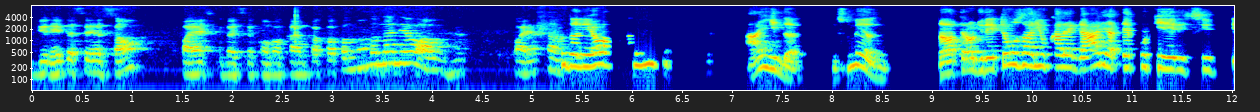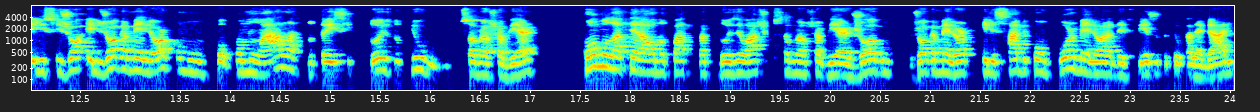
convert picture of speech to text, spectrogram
direito da seleção parece que vai ser convocado para a Copa do Mundo o Daniel Alves, né? 40 anos. O Daniel ainda, isso mesmo. Na lateral direita eu usaria o Calegari, até porque ele, se, ele, se joga, ele joga melhor como, como um ala no 3-5-2 do que o Samuel Xavier. Como lateral no 4-4-2, eu acho que o Samuel Xavier joga, joga melhor porque ele sabe compor melhor a defesa do que o Calegari.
